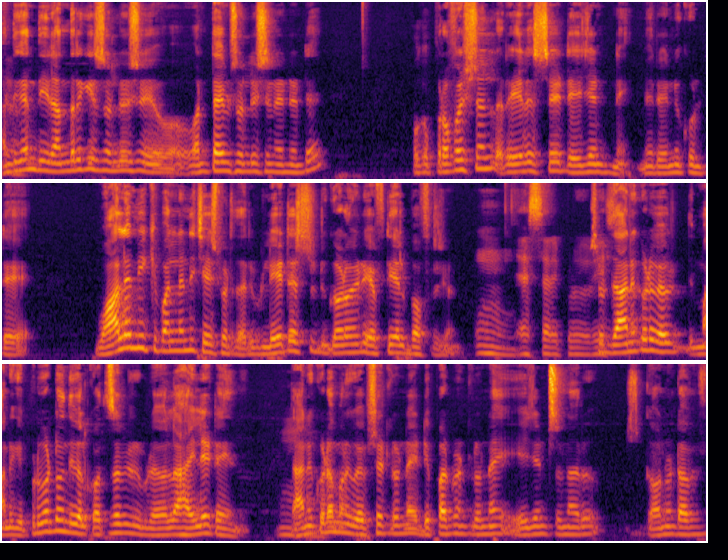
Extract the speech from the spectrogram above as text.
అందుకని దీనందరికీ సొల్యూషన్ వన్ టైం సొల్యూషన్ ఏంటంటే ఒక ప్రొఫెషనల్ రియల్ ఎస్టేట్ ఏజెంట్ని మీరు ఎన్నుకుంటే వాళ్ళే మీకు పనులన్నీ చేసి పెడతారు. ఇప్పుడు లేటెస్ట్ గొడవ ఏంటి? FTL buffer zone. Yes sir ఇప్పుడు సో దానికి కూడా మనకి ఇప్పుడు కూడా ఉంది. వాళ్ళ కొత్త సబ్జెక్ట్ ఇప్పుడు వల్ల హైలైట్ అయింది. దానికి కూడా మనకు వెబ్సైట్లు ఉన్నాయి డిపార్ట్మెంట్లు ఉన్నాయి ఏజెంట్స్ ఉన్నారు గవర్నమెంట్ ఆఫీస్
